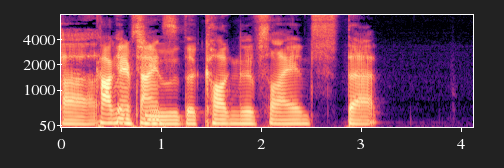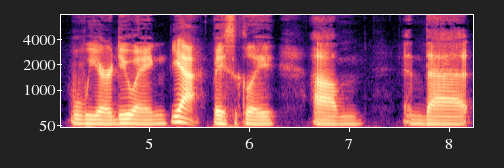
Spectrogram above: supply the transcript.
uh, Cognitive into science. the cognitive science that we are doing, yeah, basically, um, and that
